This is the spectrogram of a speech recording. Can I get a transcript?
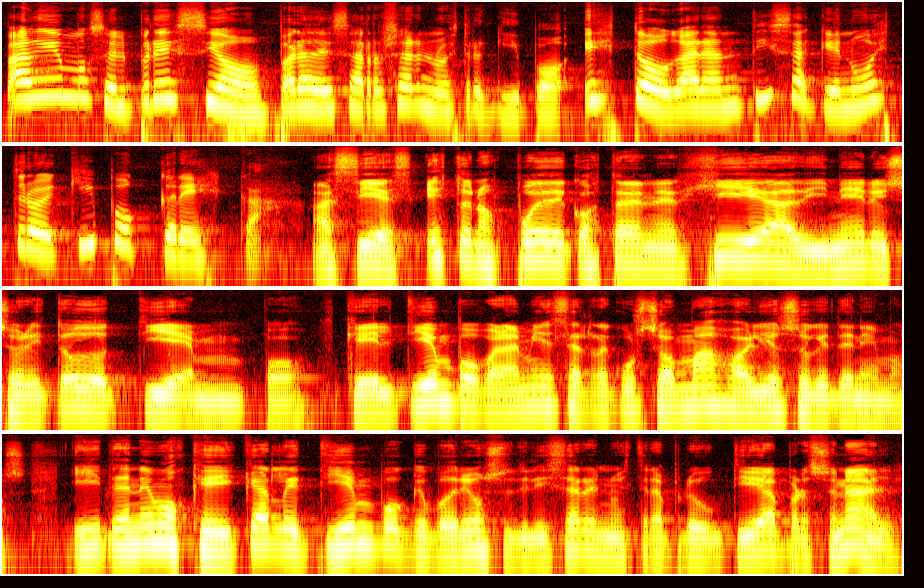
paguemos el precio para desarrollar nuestro equipo. Esto garantiza que nuestro equipo crezca. Así es, esto nos puede costar energía, dinero y sobre todo tiempo. Que el tiempo para mí es el recurso más valioso que tenemos. Y tenemos que dedicarle tiempo que podríamos utilizar en nuestra productividad personal.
